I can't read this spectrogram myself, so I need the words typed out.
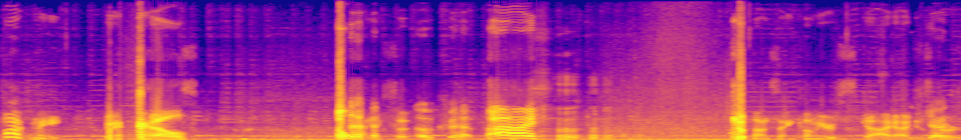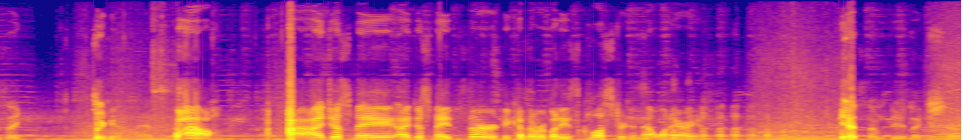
fuck me! Come here, hells! Oh. Nope. I Oh crap. Bye kept on saying, "Come here, Sky." I just like, wow. I, I just made I just made third because everybody's clustered in that one area. Mm, yeah, some dude like shut.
